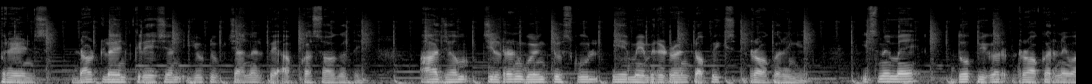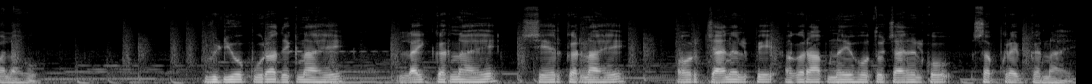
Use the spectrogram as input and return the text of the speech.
friends dot line creation YouTube channel पे आपका स्वागत है। आज हम चिल्ड्रन गोइंग टू स्कूल ये मेमोरी ड्राइंग टॉपिक्स ड्रॉ करेंगे। इसमें मैं दो फिगर ड्रॉ करने वाला हूँ। वीडियो पूरा देखना है लाइक करना है शेयर करना है और चैनल पे अगर आप नए हो तो चैनल को सब्सक्राइब करना है।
